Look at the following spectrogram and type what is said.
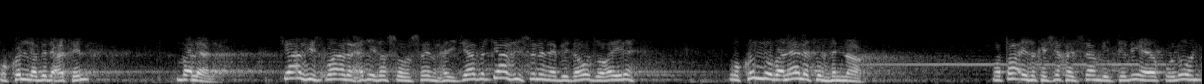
وكل بدعة ضلالة. جاء في وهذا الحديث الصحيح الصحيح حديث جابر جاء في سنن أبي داود وغيره وكل ضلالة في النار. وطائفة كشيخ الإسلام ابن تيمية يقولون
